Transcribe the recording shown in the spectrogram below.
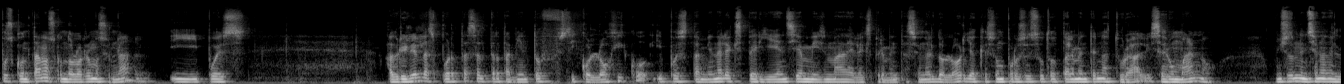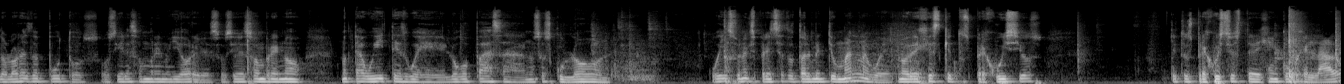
pues contamos con dolor emocional y pues abrirle las puertas al tratamiento psicológico y pues también a la experiencia misma de la experimentación del dolor, ya que es un proceso totalmente natural y ser humano. Muchos mencionan el dolor es de putos, o si eres hombre no llores, o si eres hombre no, no te agüites, güey, luego pasa, no seas culón. Güey, es una experiencia totalmente humana, güey. No dejes que tus prejuicios, que tus prejuicios te dejen congelado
